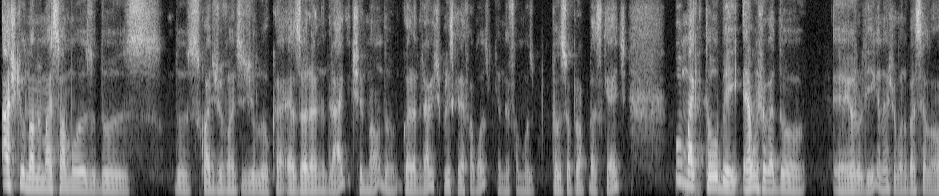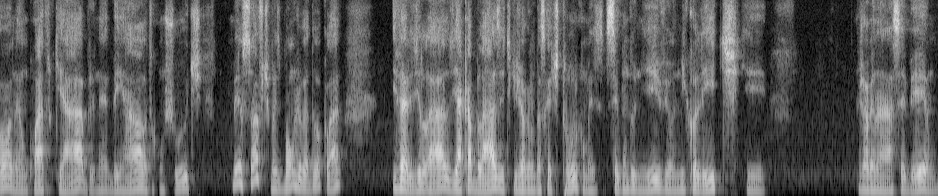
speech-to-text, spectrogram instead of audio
Acho que o nome mais famoso dos dos coadjuvantes de Luca é Zoran Dragic, irmão do Goran Dragic, por isso que ele é famoso, porque ele não é famoso pelo seu próprio basquete. O Mike é. Tobey é um jogador é, Euroliga, né? Jogou no Barcelona, é um 4 que abre, né? Bem alto, com chute. Meio soft, mas bom jogador, claro. E, velho, de lado, Jaka Blasic, que joga no basquete turco, mas de segundo nível. Nikolic, que joga na ACB, um,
